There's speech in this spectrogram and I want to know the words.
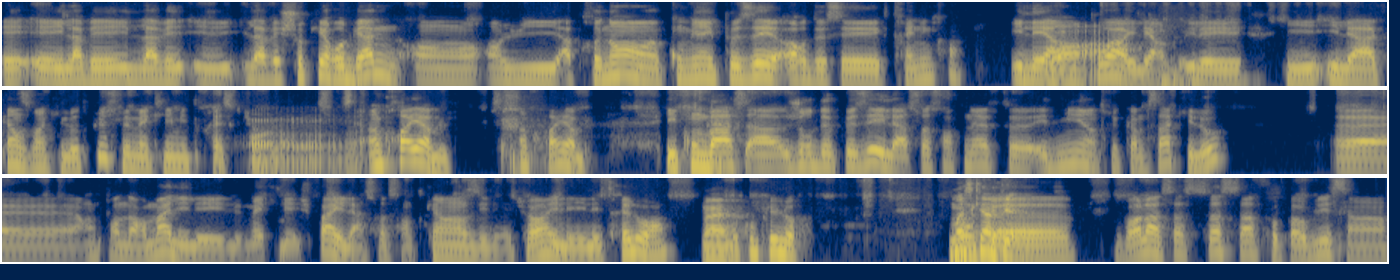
Et, il, avait, il, avait, il, avait choqué Rogan en, lui apprenant combien il pesait hors de ses training camps. Il est à un poids, il est, il est, il, est à 15-20 kilos de plus, le mec limite presque. Oh c'est incroyable. C'est incroyable. Il combat à jour de pesée, il est à 69 et demi, un truc comme ça, kilos. Euh, en temps normal, il est, le mec, il est, je sais pas, il est à 75, il est, tu vois, il est, il est très lourd, hein. beaucoup plus lourd. Moi, ce qui est euh, voilà, ça, ça, ça, faut pas oublier, c'est un,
